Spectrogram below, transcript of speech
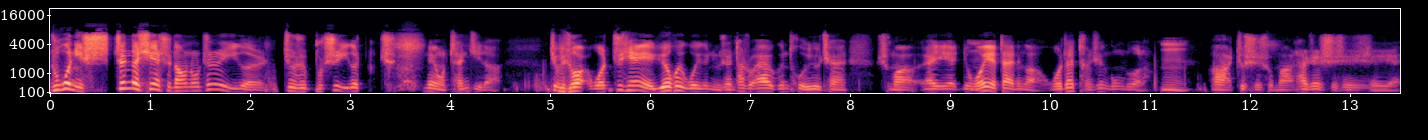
如果你是真的现实当中真是一个，就是不是一个那种层级的，就比如说我之前也约会过一个女生，她说哎，我跟脱口秀圈什么，哎也我也在那个我在腾讯工作了。嗯啊，就是什么，她认识谁谁谁谁，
